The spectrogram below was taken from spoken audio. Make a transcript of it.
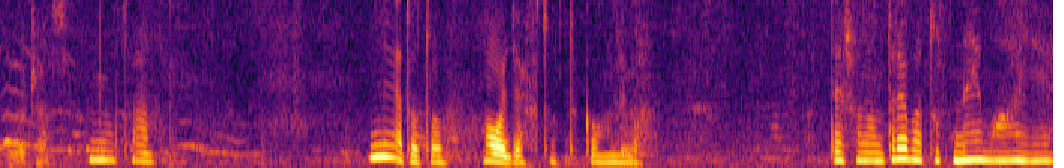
Szkoda czasu. Ну так. Ні, тут одяг тут такого немає. Те, що нам треба, тут немає.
